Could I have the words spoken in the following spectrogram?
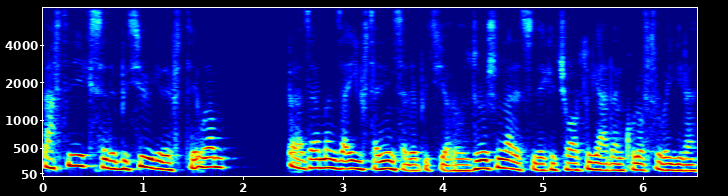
رفته یک سلبریتی رو گرفته. اونم به نظر من ضعیفترین سلبریتی ها رو. زورشون نرسیده که چهار تا گردن کلفت رو بگیرن.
